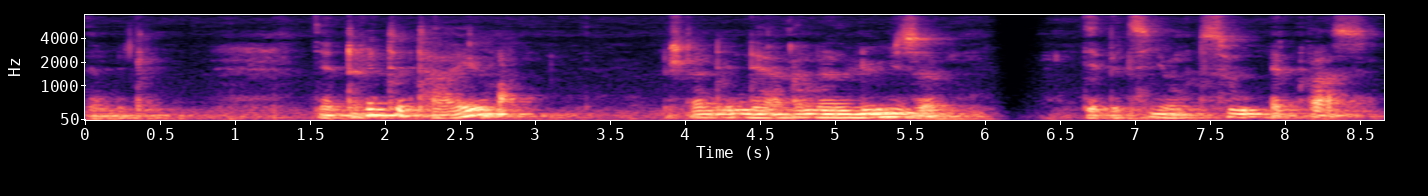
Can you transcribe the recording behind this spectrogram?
ermitteln. Der dritte Teil bestand in der Analyse der Beziehung zu etwas.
